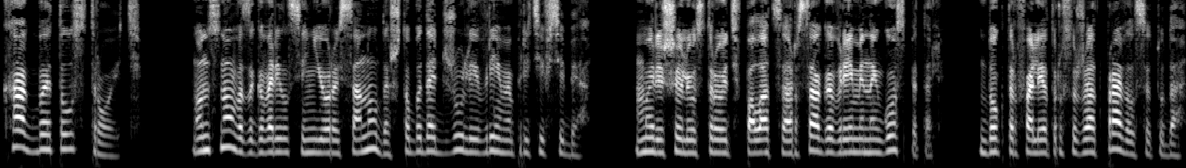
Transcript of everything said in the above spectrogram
как бы это устроить?» Он снова заговорил с сеньорой Сануда, чтобы дать Джулии время прийти в себя. «Мы решили устроить в палаце Арсага временный госпиталь. Доктор Фалетрус уже отправился туда».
